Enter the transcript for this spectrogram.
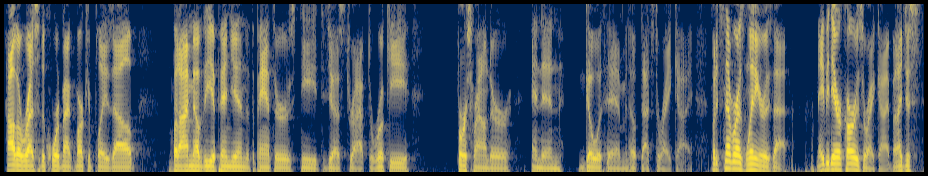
how the rest of the quarterback market plays out. But I'm of the opinion that the Panthers need to just draft a rookie, first rounder, and then go with him and hope that's the right guy. But it's never as linear as that. Maybe Derek Carr is the right guy, but I just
